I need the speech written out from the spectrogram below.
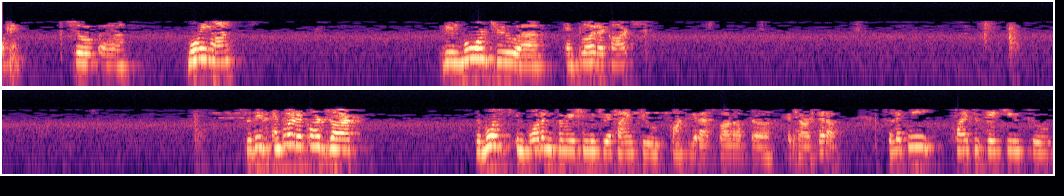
Okay, so uh, moving on, we'll move on to uh, employee records. So these employee records are the most important information which we are trying to configure as part of the HR setup. So let me try to take you through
